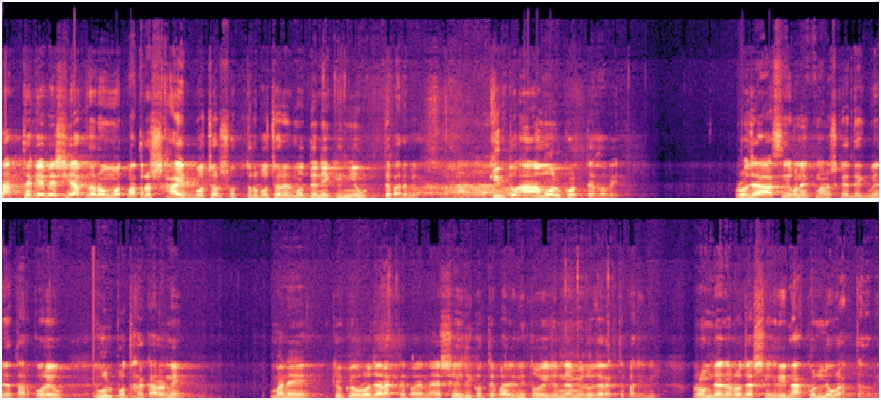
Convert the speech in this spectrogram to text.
তার থেকে বেশি আপনার উম্মত মাত্র ষাট বছর, সত্তর বছরের মধ্যে নেকি নিয়ে উঠতে পারবে। কিন্তু আমল করতে হবে। রোজা আসি, অনেক মানুষকে দেখবেন যে তারপরেও ভুল প্রথার কারণে মানে কেউ কেউ রোজা রাখতে পারে না। সেহরি করতে পারিনি তো এই জন্য আমি রোজা রাখতে পারিনি। রমজানের রোজা সেহরি না করলেও রাখতে হবে।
